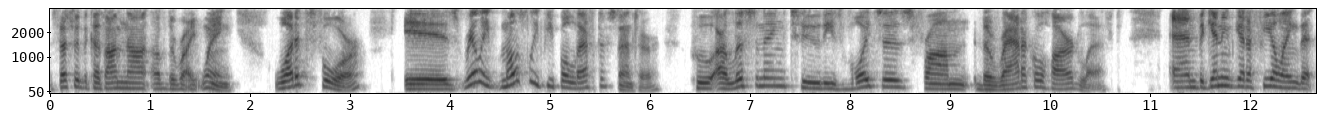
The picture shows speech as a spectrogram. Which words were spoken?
especially because I'm not of the right wing. What it's for is really mostly people left of center who are listening to these voices from the radical hard left and beginning to get a feeling that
